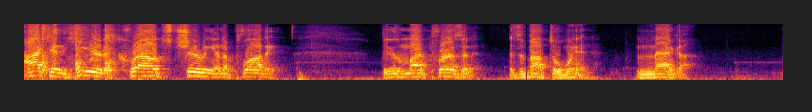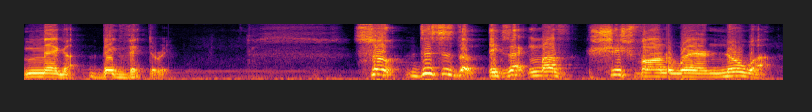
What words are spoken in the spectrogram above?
I can hear the crowds cheering and applauding because my president is about to win. Mega mega big victory. So this is the exact month Shishvan where Noah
